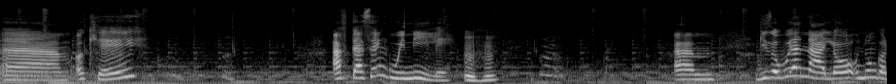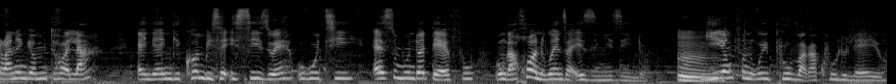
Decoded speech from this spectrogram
um okay after sengiwinile Mhm. um ngizobuya nalo unongorwane ngiyomthola and then ngikhombise isizwe ukuthi as umuntu odefu ungakhona ukwenza ezinye izinto ngiyo ngifuna ukuyiprova kakhulu leyo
